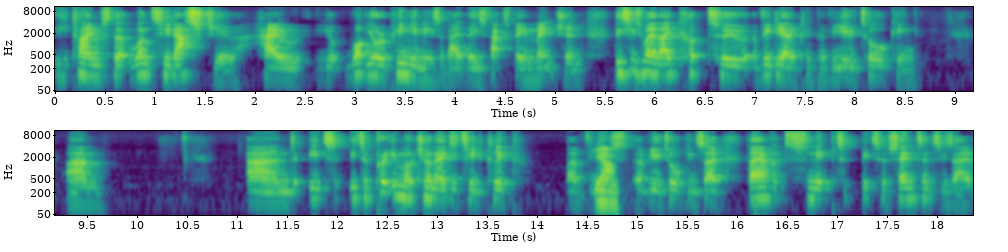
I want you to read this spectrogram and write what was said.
he claims that once he'd asked you how your, what your opinion is about these facts being mentioned, this is where they cut to a video clip of you talking. Um, and it's it's a pretty much unedited clip of you, yeah. of you talking. So they haven't snipped bits of sentences out,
